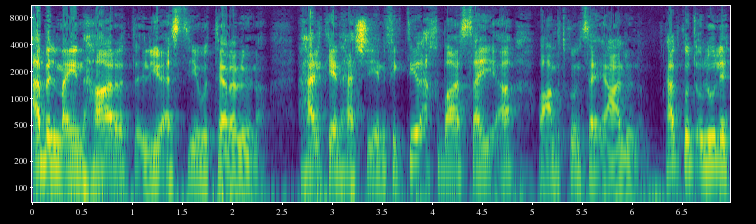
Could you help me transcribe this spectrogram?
قبل ما ينهار ال UST وال Terra Luna. هل كان هالشيء يعني في كتير أخبار سيئة وعم بتكون سيئة على Luna. هلأ كنت تقولوا لي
